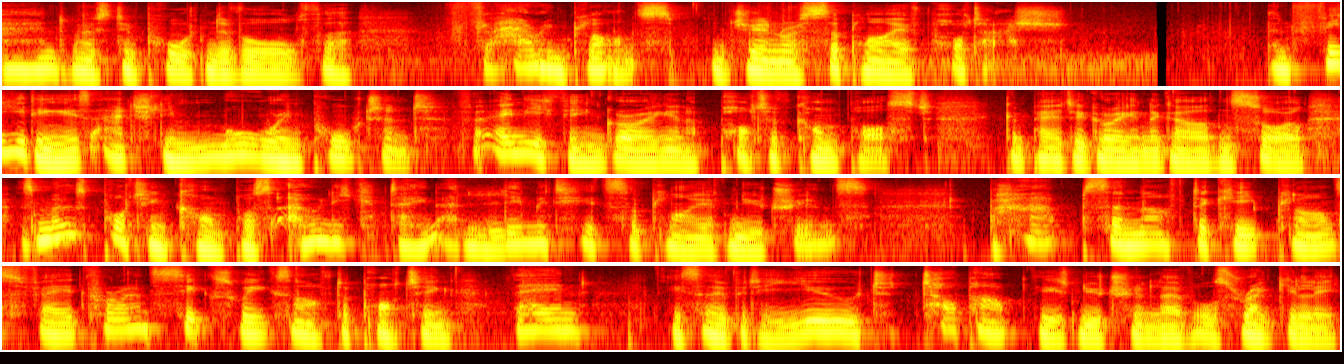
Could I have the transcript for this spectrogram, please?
and most important of all, for flowering plants, a generous supply of potash. And feeding is actually more important for anything growing in a pot of compost compared to growing in the garden soil, as most potting composts only contain a limited supply of nutrients, perhaps enough to keep plants fed for around six weeks after potting. Then it's over to you to top up these nutrient levels regularly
